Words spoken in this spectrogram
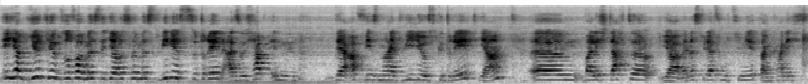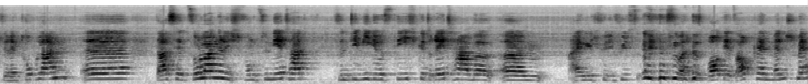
Ich habe YouTube so vermisst. Ich habe es vermisst, Videos zu drehen. Also ich habe in der Abwesenheit Videos gedreht, ja. Ähm, weil ich dachte, ja, wenn das wieder funktioniert, dann kann ich es direkt hochladen. Äh, da es jetzt so lange nicht funktioniert hat, sind die Videos, die ich gedreht habe, ähm, eigentlich für die Füße gewesen, weil das braucht jetzt auch kein Mensch mehr,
